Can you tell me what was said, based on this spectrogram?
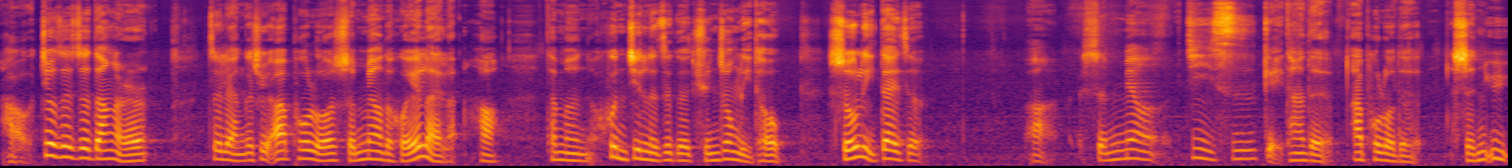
好，就在这当儿，这两个去阿波罗神庙的回来了，哈，他们混进了这个群众里头，手里带着啊神庙祭司给他的阿波罗的神谕。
